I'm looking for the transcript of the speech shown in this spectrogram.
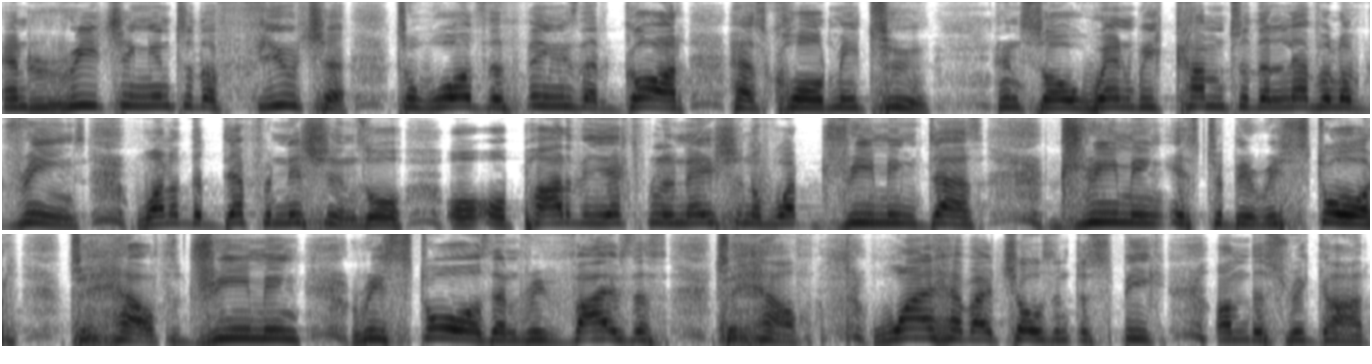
and reaching into the future towards the things that God has called me to. And so when we come to the level of dreams, one of the definitions or, or, or, part of the explanation of what dreaming does, dreaming is to be restored to health. Dreaming restores and revives us to health. Why have I chosen to speak on this regard?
